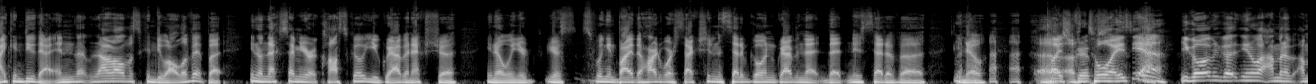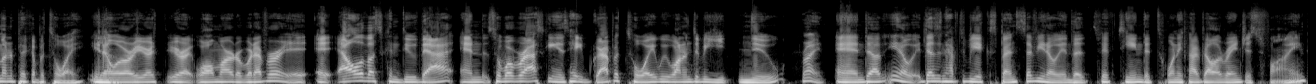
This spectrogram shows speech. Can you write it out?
I can do that, and not all of us can do all of it. But you know, next time you're at Costco, you grab an extra. You know, when you're you're swinging by the hardware section, instead of going and grabbing that that new set of uh, you know, uh, toys, yeah, Yeah. you go up and go. You know what? I'm gonna I'm gonna pick up a toy. You know, or you're at, you're at Walmart or whatever. It, it, all of us can do that. And so what we're asking is, hey, grab a toy. We want them to be new. Right. And uh, you know, it doesn't have to be expensive. You know, in the fifteen to twenty five dollar range is fine.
